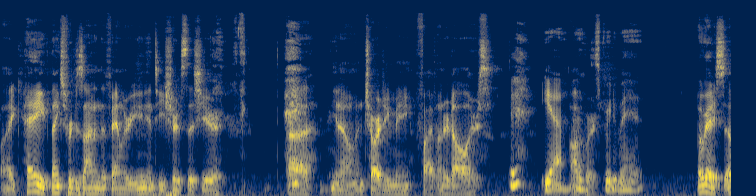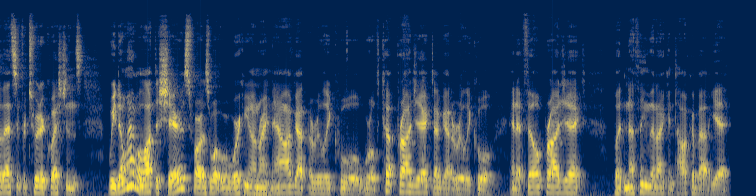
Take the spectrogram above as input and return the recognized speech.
Like, hey, thanks for designing the family reunion T-shirts this year. Uh, you know, and charging me five hundred dollars. Yeah. Awkward. That's pretty bad. Okay, so that's it for Twitter questions. We don't have a lot to share as far as what we're working on right now. I've got a really cool World Cup project. I've got a really cool NFL project, but nothing that I can talk about yet.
